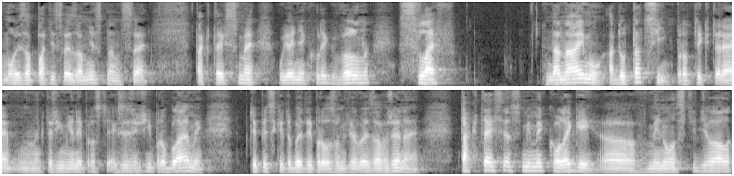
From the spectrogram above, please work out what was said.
mohli zaplatit své zaměstnance. Tak tady jsme udělali několik vln slev na nájmu a dotací pro ty, které, kteří měli prostě existenční problémy. Typicky to byly ty provozovny, které byly zavřené. Taktéž jsem s mými kolegy eh, v minulosti dělal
